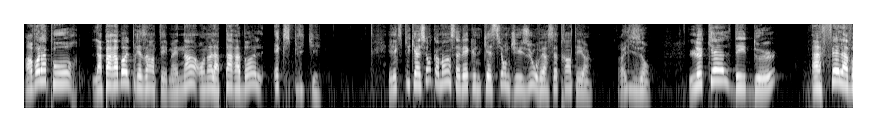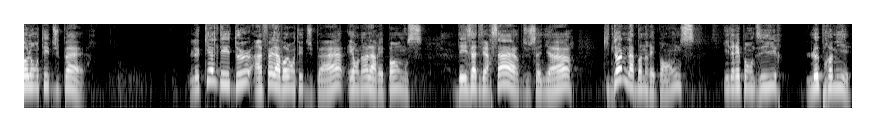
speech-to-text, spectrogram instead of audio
Alors voilà pour la parabole présentée. Maintenant, on a la parabole expliquée. Et l'explication commence avec une question de Jésus au verset 31. Relisons. Lequel des deux a fait la volonté du Père? Lequel des deux a fait la volonté du Père? Et on a la réponse des adversaires du Seigneur qui donnent la bonne réponse. Ils répondirent le premier.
